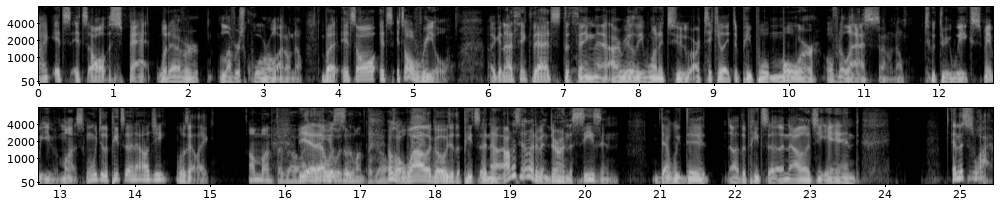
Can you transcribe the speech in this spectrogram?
Like it's it's all spat, whatever, lovers quarrel. I don't know, but it's all it's it's all real. Again, I think that's the thing that I really wanted to articulate to people more over the last I don't know two three weeks, maybe even months. When we did the pizza analogy, what was that like? A month ago. Yeah, that was, it was a, month ago. That was a while ago. We did the pizza analogy. Honestly, that might have been during the season that we did uh, the pizza analogy, and and this is why,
